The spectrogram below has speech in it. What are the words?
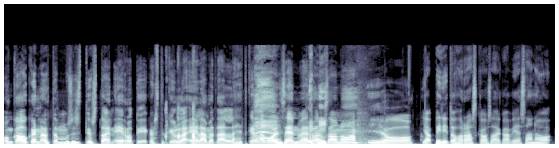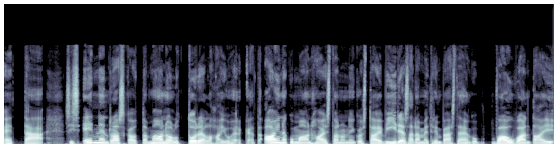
On kaukana tämmöisestä jostain erotiikasta kyllä elämä tällä hetkellä, voin sen verran sanoa. Joo. Ja piti tuohon raskausaikaan vielä sanoa, että siis ennen raskautta mä oon ollut todella hajuherkkä. Että aina kun mä oon haistanut niin jostain 500 metrin päästä jonkun vauvan tai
